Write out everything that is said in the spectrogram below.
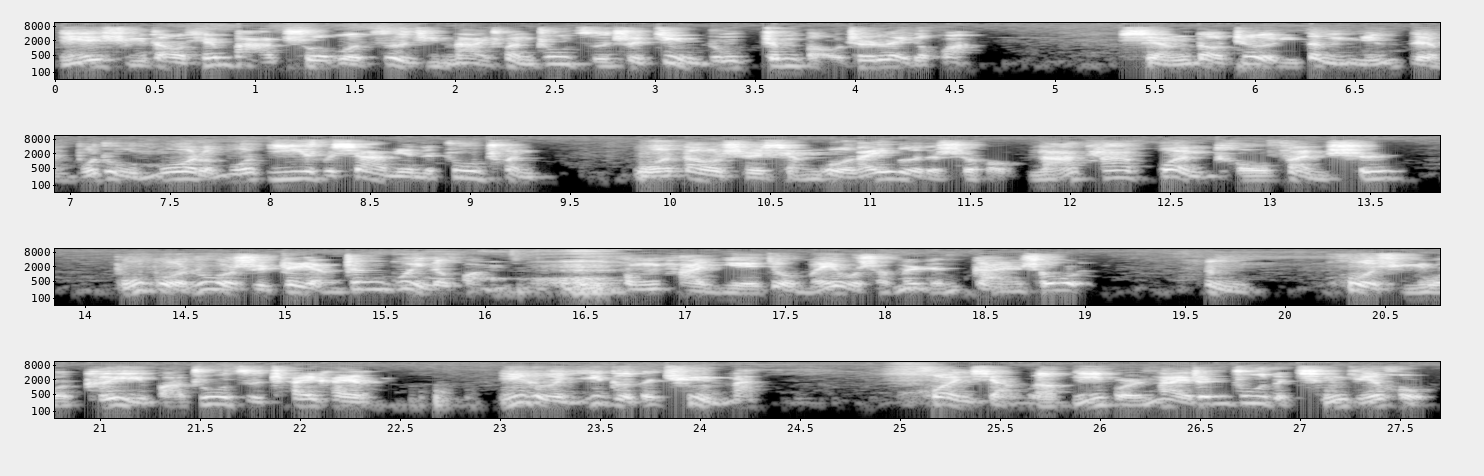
也许赵天霸说过自己那串珠子是镜中珍宝之类的话。想到这里，邓明忍不住摸了摸衣服下面的珠串。我倒是想过挨饿的时候拿它换口饭吃，不过若是这样珍贵的话，恐怕也就没有什么人敢收了。嗯，或许我可以把珠子拆开来，一个一个的去卖。幻想了一会儿卖珍珠的情节后，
